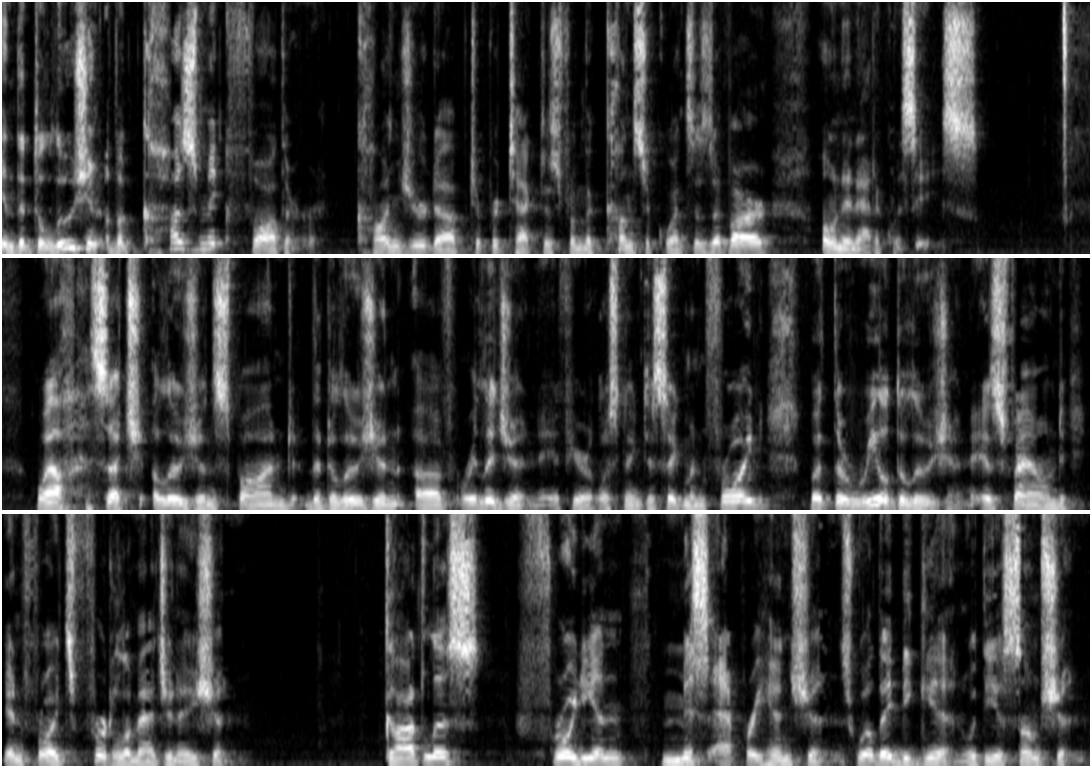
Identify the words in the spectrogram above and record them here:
in the delusion of a cosmic father conjured up to protect us from the consequences of our own inadequacies. Well, such illusions spawned the delusion of religion, if you're listening to Sigmund Freud, but the real delusion is found in Freud's fertile imagination. Godless Freudian misapprehensions, well, they begin with the assumption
